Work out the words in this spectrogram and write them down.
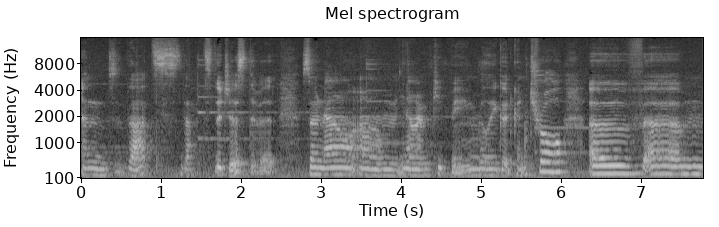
and that's that's the gist of it. So now um, now I'm keeping really good control of um,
